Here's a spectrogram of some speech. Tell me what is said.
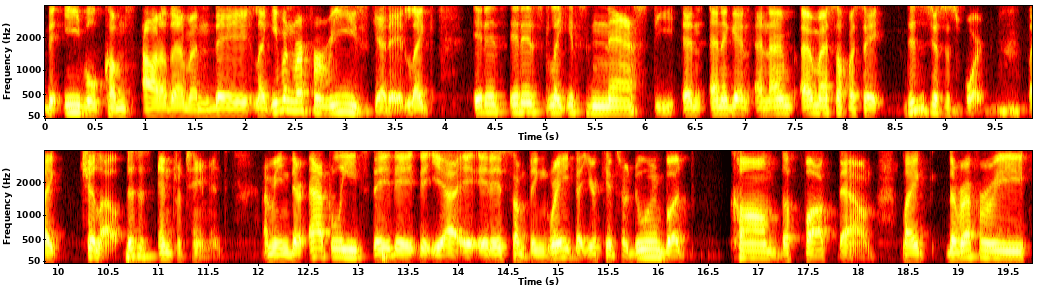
the evil comes out of them and they like even referees get it. Like it is it is like it's nasty. And and again and I'm, i myself i say this is just a sport. Like chill out. This is entertainment. I mean they're athletes. They they, they yeah it, it is something great that your kids are doing but calm the fuck down. Like the referee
